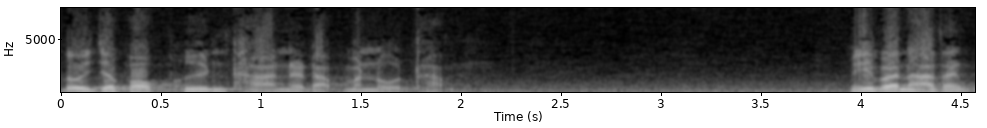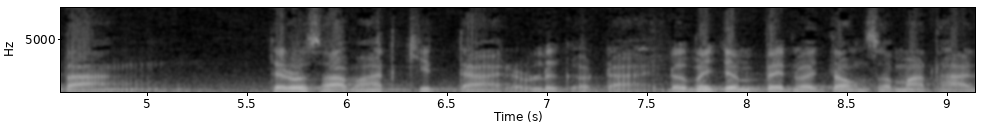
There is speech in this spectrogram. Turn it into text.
โดยเฉพาะพื้นฐานระดับมโนธรรม มีปัญหาต่างๆจะเราสามารถคิดได้เราลึกเอาได้ โดยไม่จำเป็นว่าต้องสมาทาน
